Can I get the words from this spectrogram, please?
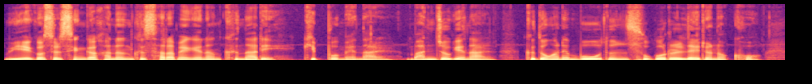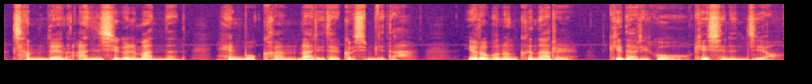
위의 것을 생각하는 그 사람에게는 그날이 기쁨의 날, 만족의 날, 그동안의 모든 수고를 내려놓고 참된 안식을 맞는 행복한 날이 될 것입니다. 여러분은 그날을 기다리고 계시는지요?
